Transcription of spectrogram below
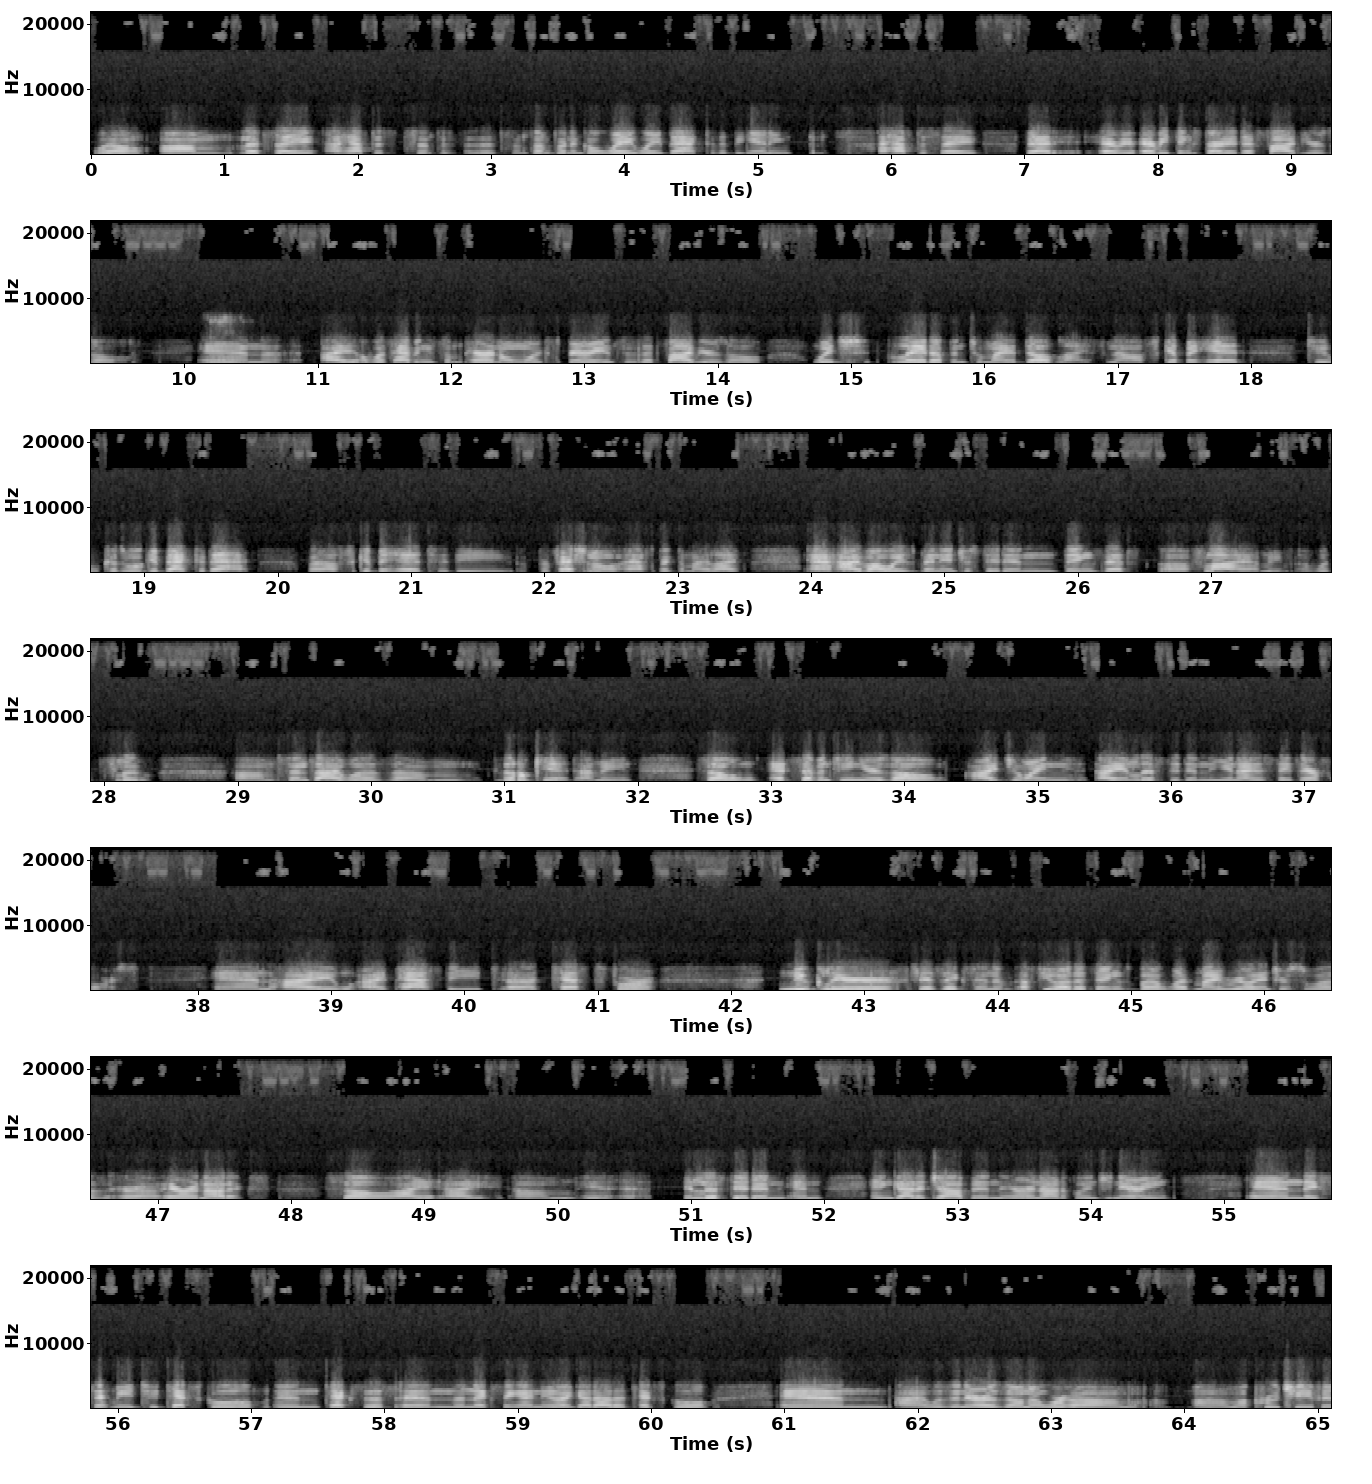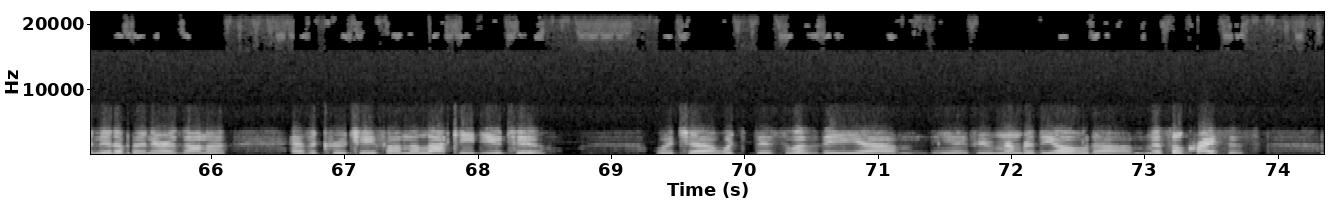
Well, um, let's say I have to, since, uh, since I'm going to go way, way back to the beginning, I have to say that every, everything started at five years old. And oh. I was having some paranormal experiences at five years old which led up into my adult life. Now I'll skip ahead to because we'll get back to that, but I'll skip ahead to the professional aspect of my life. And I've always been interested in things that uh, fly. I mean, with flu, um, since I was um, little kid. I mean, so at 17 years old, I joined. I enlisted in the United States Air Force, and I I passed the uh, test for nuclear physics and a, a, few other things, but what my real interest was uh, aeronautics. So I, I um, en- uh, enlisted and, and, and got a job in aeronautical engineering. And they sent me to tech school in Texas. And the next thing I knew, I got out of tech school and I was in Arizona where um, um, a crew chief ended up in Arizona as a crew chief on the Lockheed U-2 which uh, which this was the um, you know if you remember the old uh, missile crisis,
